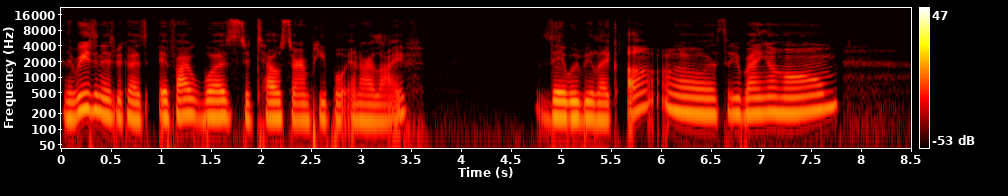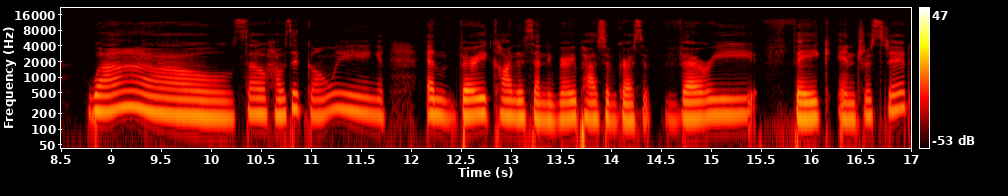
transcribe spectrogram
and the reason is because if I was to tell certain people in our life, they would be like, "Oh, so you're buying a home? Wow. So how's it going?" And very condescending, very passive aggressive, very fake interested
